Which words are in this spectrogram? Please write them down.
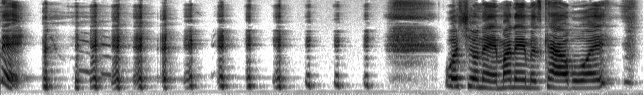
pregnant. What's your name? My name is Cowboy.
